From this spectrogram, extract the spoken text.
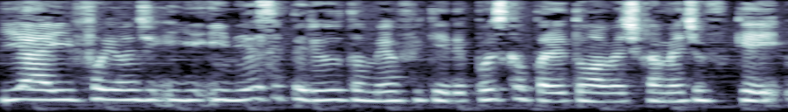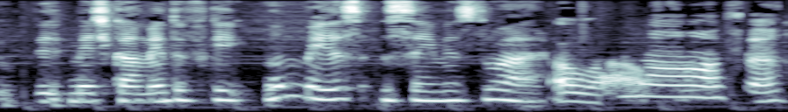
E aí foi onde. E, e, nesse período também eu fiquei, depois que eu parei de tomar medicamento, eu fiquei. Medicamento, eu fiquei um mês sem menstruar. Oh, wow. Nossa.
